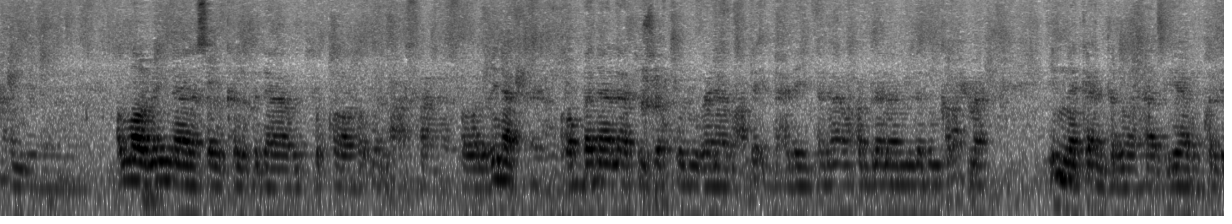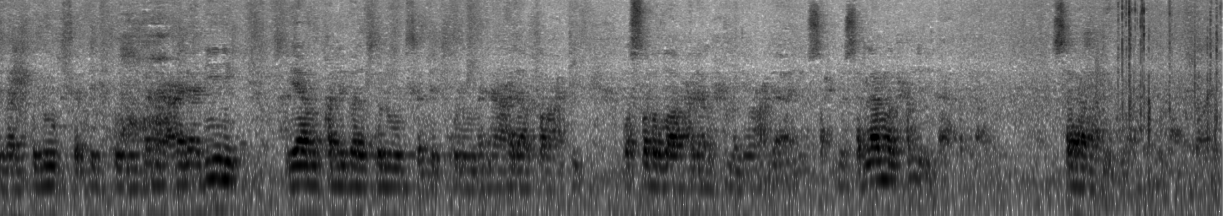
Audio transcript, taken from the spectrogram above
ajma'in. اللهم إنا نسألك الهدى والتقى والعفاف والغنى ربنا لا تزغ قلوبنا بعد إذ هديتنا وهب لنا من لدنك رحمة إنك أنت الوهاب يا مقلب القلوب ثبت قلوبنا على دينك يا مقلب القلوب ثبت قلوبنا على طاعتك وصلى الله على محمد وعلى آله وصحبه وسلم. والحمد لله رب العالمين. السلام عليكم ورحمة الله وبركاته.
